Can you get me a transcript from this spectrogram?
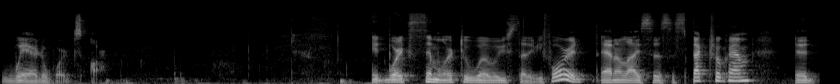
where the words are. It works similar to what we've studied before. It analyzes the spectrogram. It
